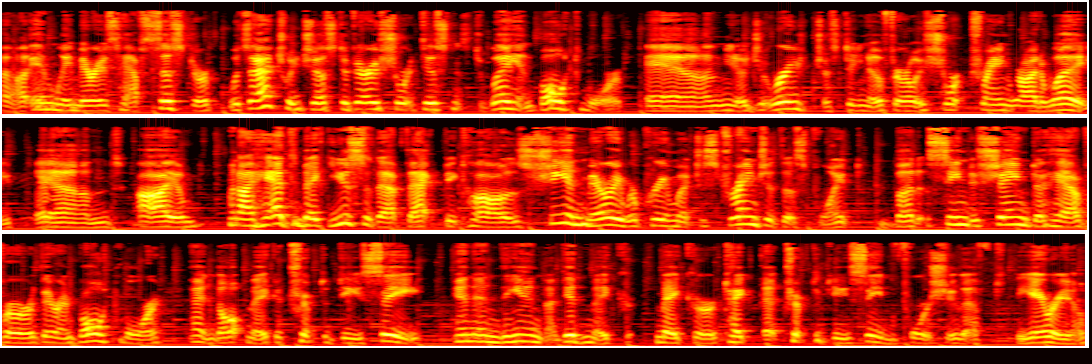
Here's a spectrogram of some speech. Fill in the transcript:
uh, Emily Mary's half sister, was actually just a very short distance away in Baltimore, and you know we're just a, you know fairly short train ride away. And I and I had to make use of that fact because she and Mary were pretty much estranged at this point, but it seemed a shame to have her there in Baltimore and not make a trip to D.C. And in the end, I did make make her take that trip to D.C. before she left the area.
